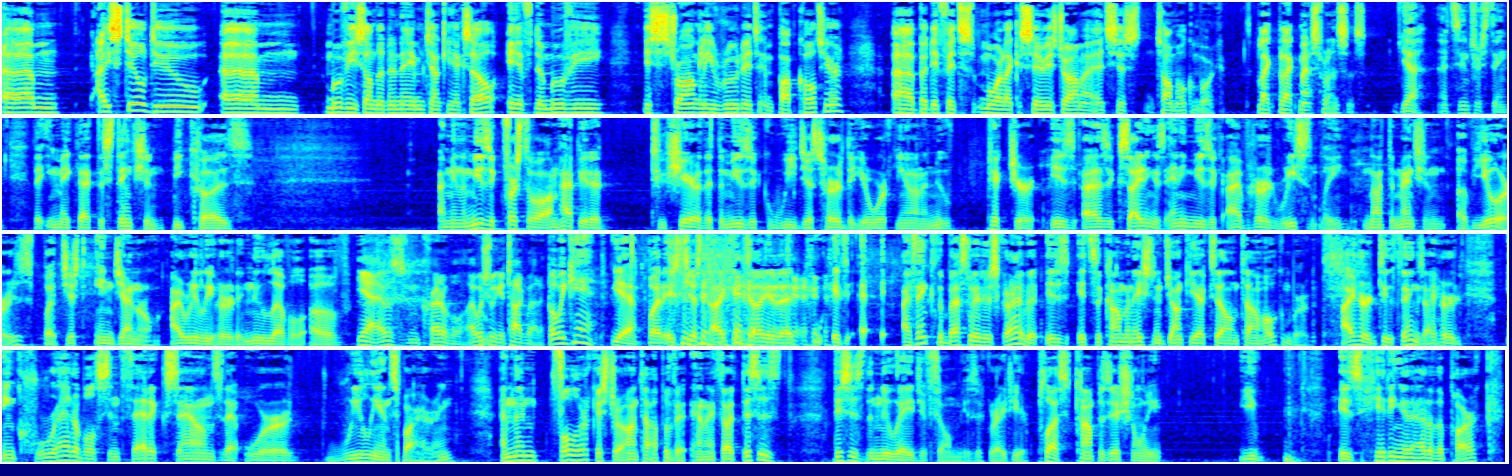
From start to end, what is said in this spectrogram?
um, I still do um, movies under the name Junkie XL if the movie is strongly rooted in pop culture. Uh, but if it's more like a serious drama, it's just Tom Holkenborg, like Black Mass, for instance. Yeah, that's interesting that you make that distinction because, I mean, the music. First of all, I'm happy to to share that the music we just heard that you're working on a new picture is as exciting as any music I've heard recently. Not to mention of yours, but just in general, I really heard a new level of Yeah, it was incredible. I wish we could talk about it, but we can't. yeah, but it's just I can tell you that it. I think the best way to describe it is it's a combination of Junkie XL and Tom Holkenborg. I heard two things. I heard incredible synthetic sounds that were really inspiring, and then full orchestra on top of it. And I thought this is this is the new age of film music right here. Plus, compositionally, you is hitting it out of the park.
